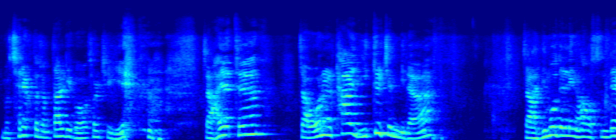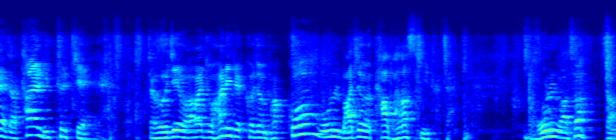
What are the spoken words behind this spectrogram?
뭐 체력도 좀 딸리고 솔직히 자 하여튼 자 오늘 타일 이틀째입니다 자 리모델링 하우스인데 자 타일 이틀째 자 어제 와가지고 하리베커 좀 받고 오늘 마저 다 받았습니다 자, 자, 오늘 와서 자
